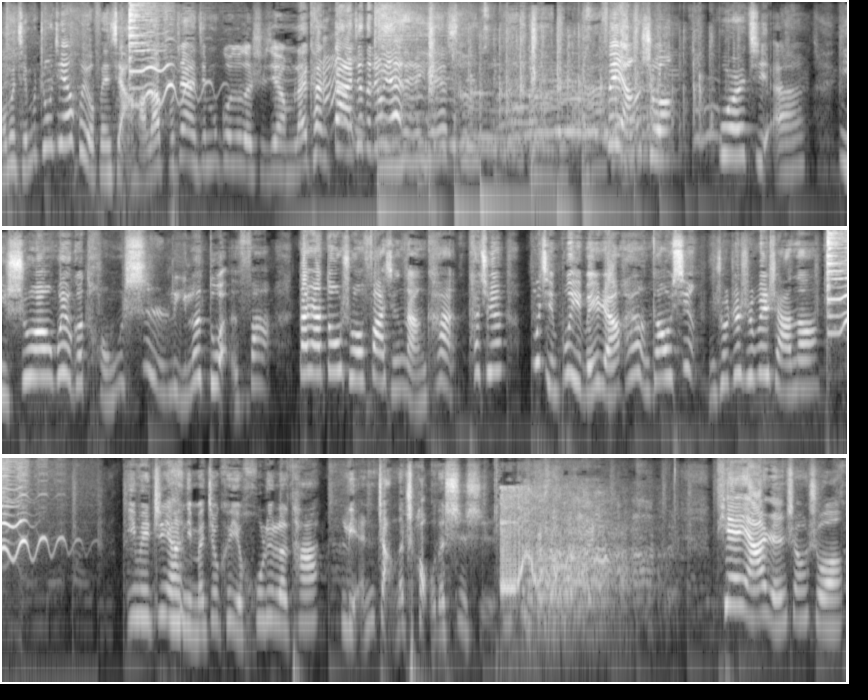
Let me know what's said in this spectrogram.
我们节目中间会有分享。好了，不占用节目过多的时间，我们来看大家的留言。飞扬说：“波儿姐，你说我有个同事理了短发，大家都说发型难看，他却不仅不以为然，还很高兴。你说这是为啥呢？”因为这样，你们就可以忽略了他脸长得丑的事实。天涯人生说：“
